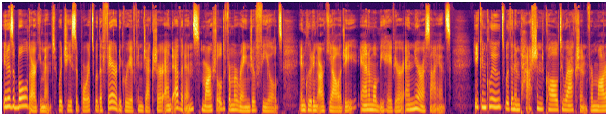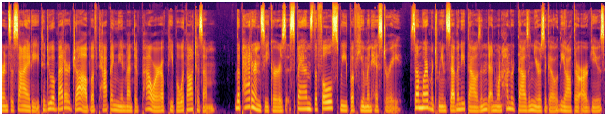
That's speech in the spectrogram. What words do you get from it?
It is a bold argument, which he supports with a fair degree of conjecture and evidence marshaled from a range of fields, including archaeology, animal behavior, and neuroscience. He concludes with an impassioned call to action for modern society to do a better job of tapping the inventive power of people with autism. The Pattern Seekers spans the full sweep of human history. Somewhere between 70,000 and 100,000 years ago, the author argues,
